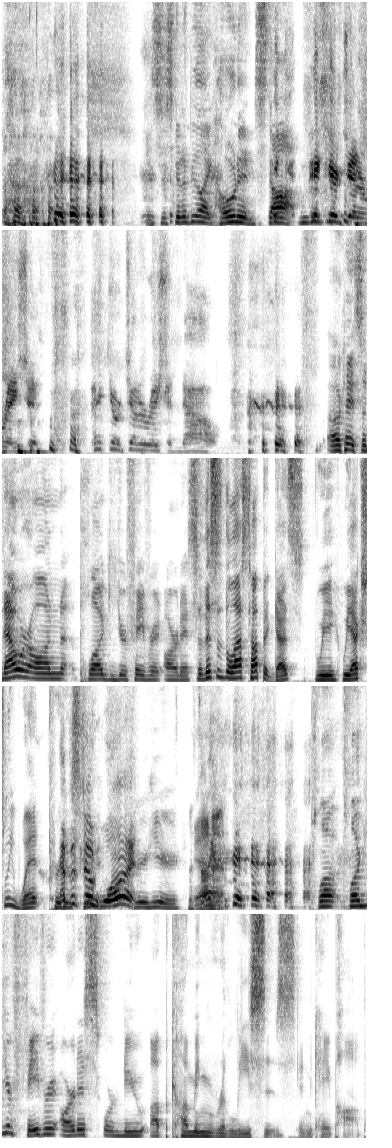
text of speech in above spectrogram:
It's just gonna be like Honan, stop. Pick, pick your generation. pick your generation now. okay, so now we're on plug your favorite artist. So this is the last topic, guys. We we actually went pretty episode one through here. yeah. plug plug your favorite artists or new upcoming releases in K-pop.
